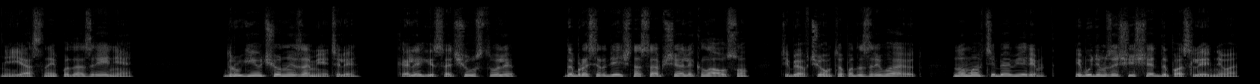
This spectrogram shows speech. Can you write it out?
неясные подозрения. Другие ученые заметили, коллеги сочувствовали, добросердечно сообщали Клаусу, тебя в чем-то подозревают, но мы в тебя верим и будем защищать до последнего.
